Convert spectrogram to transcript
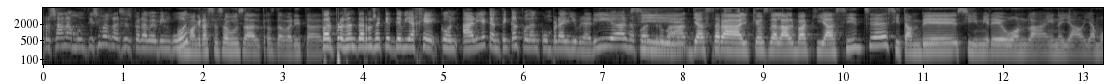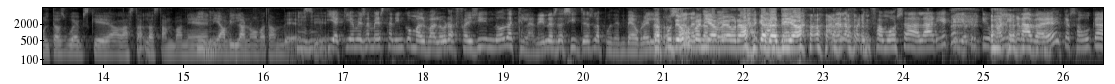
Rosana, moltíssimes gràcies per haver vingut. Home, gràcies a vosaltres, de veritat. per presentar-nos aquest de viaje con Ària, que entenc que el poden comprar a llibreries, el poden Sí, trobar... ja estarà al quiosc de l'Alba aquí a Sitges i també si mireu online hi ha, hi ha moltes webs que l'estan venent, i a Vilanova també, sí. I aquí, a més a més, tenim com el valor afegit, no?, de que la Nenes de Sitges la podem veure i La la, podeu Rosana venir a també. veure Exacte. cada dia. Ara la farem famosa a l'àrea, que jo crec que igual li agrada, eh?, que segur que,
